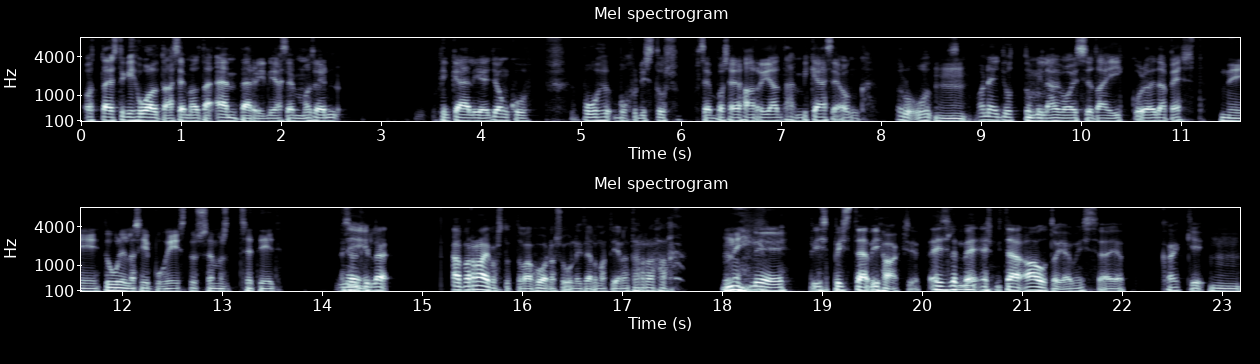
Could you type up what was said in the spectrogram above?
ottaa jostakin huoltoasemalta ämpärin ja semmoisen mikäli jonkun pu- puhdistus semmoisen harjan tai mikä se onkaan. Mm. Monen juttu, millä voisi jotain ikkunoita pestä. Niin, tuulilasipuhistus, semmoiset setit. Se on kyllä aivan raivostuttava huono suunnitelma tienata rahaa. Niin. Niin. Pis- Pistää vihaksi. Että ei sille mene edes mitään autoja missään ja kaikki, Mm.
